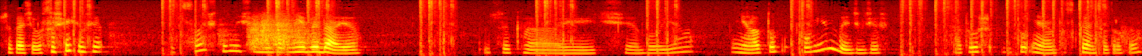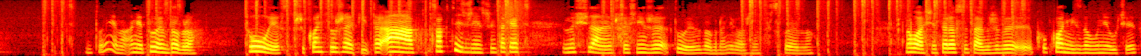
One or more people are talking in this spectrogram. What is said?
Czekajcie, bo coś mi się... Coś tu mi się nie, nie wydaje. Czekajcie, bo ja... Nie, no to powinien być gdzieś. A tu już... Tu, nie wiem, tu skręcę trochę. No to nie ma. A nie, tu jest, dobra. Tu jest, przy końcu rzeki. Ta, a, faktycznie, czyli tak jak myślałem wcześniej, że tu jest, dobra, nieważne, wszystko jedno. No właśnie, teraz tak, żeby ko- koń mi znowu nie uciekł,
